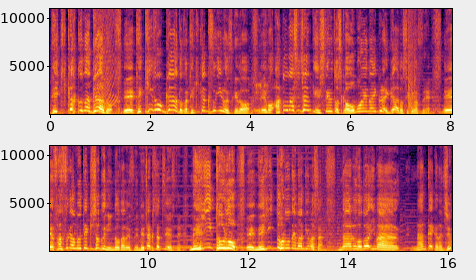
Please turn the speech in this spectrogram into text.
的確なガード。えー、敵のガードが的確すぎるんですけど、え？ー、もう後出しじゃんけんしてるとしか思えないくらいガードしてきますね。えー、さすが無敵職人野田ですね。めちゃくちゃ強いですね。ネギトロえー、ネギトロで負けました。なるほど、今、何回かな ?10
